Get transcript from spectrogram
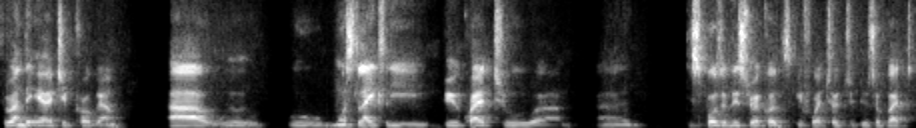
to run the ART program, will, will most likely be required to uh, uh, dispose of these records if we're told to do so. But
